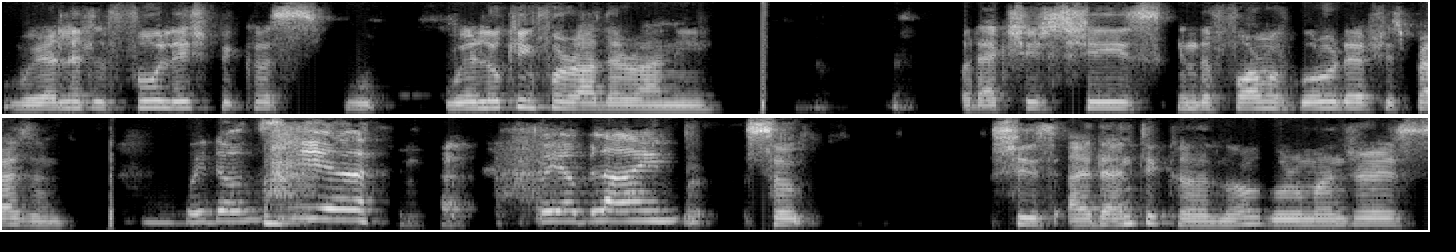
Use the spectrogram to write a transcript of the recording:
we're a little foolish because we're looking for Radharani, but actually she's in the form of Gurudev. She's present. We don't see her. we are blind. So she's identical, no? Guru Manjari is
